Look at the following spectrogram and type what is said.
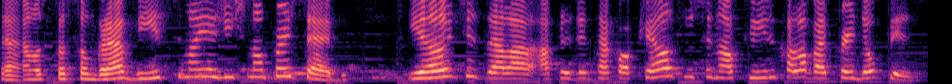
É uma situação gravíssima e a gente não percebe. E antes dela apresentar qualquer outro sinal clínico, ela vai perder o peso.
